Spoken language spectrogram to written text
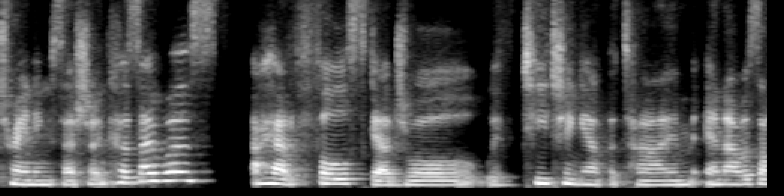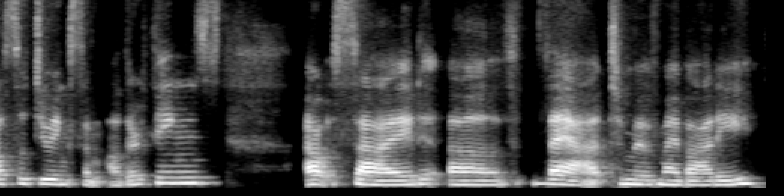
training session because I was, I had a full schedule with teaching at the time. And I was also doing some other things outside of that to move my body.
